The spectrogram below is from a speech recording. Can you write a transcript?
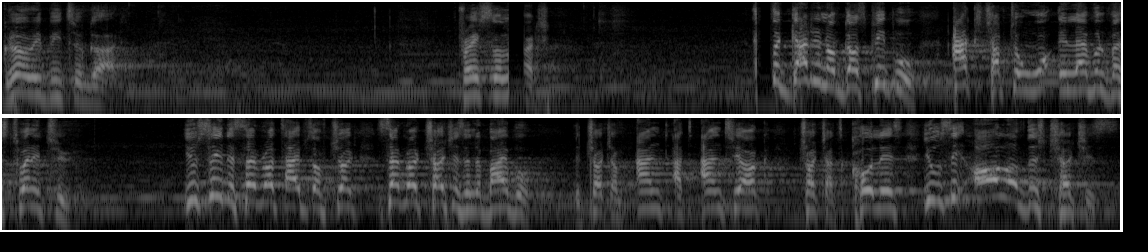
Glory be to God. Praise the Lord. It's the gathering of God's people. Acts chapter 11, verse 22. You see the several types of church, several churches in the Bible. The church of Ant- at Antioch, church at Collis. You'll see all of these churches.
